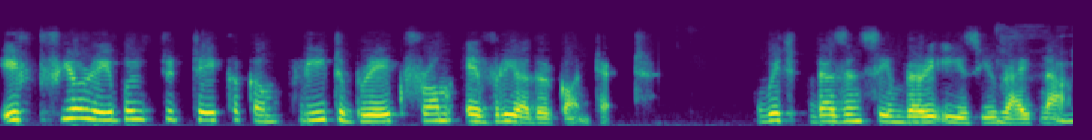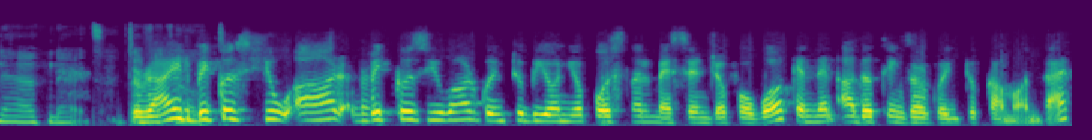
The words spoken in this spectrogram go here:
if you're able to take a complete break from every other content which doesn't seem very easy right now. No no it's right? Because you are because you are going to be on your personal messenger for work and then other things are going to come on that.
